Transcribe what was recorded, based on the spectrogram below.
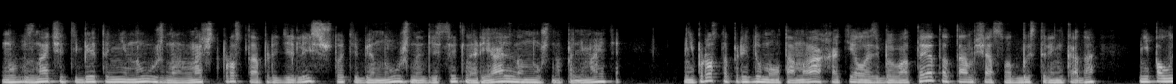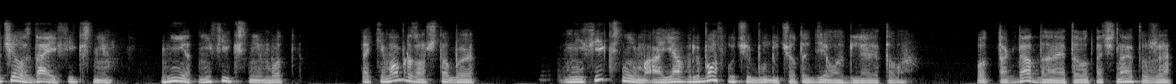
Ну, значит, тебе это не нужно. Значит, просто определись, что тебе нужно, действительно, реально нужно, понимаете? Не просто придумал там, а, хотелось бы вот это, там сейчас вот быстренько, да? Не получилось, да, и фиг с ним. Нет, не фиг с ним. Вот таким образом, чтобы не фиг с ним, а я в любом случае буду что-то делать для этого. Вот тогда, да, это вот начинает уже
